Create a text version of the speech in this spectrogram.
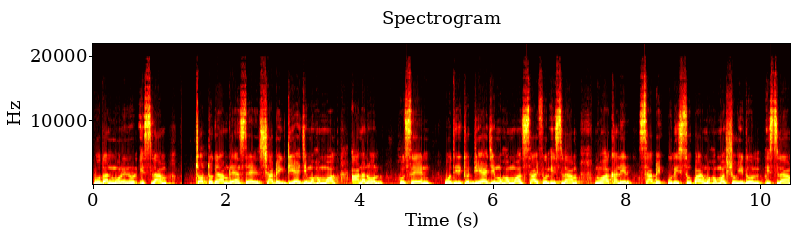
প্রধান মনিরুল ইসলাম, চট্টগ্রাম রেঞ্জের সাবেক ডিআইজি মোহাম্মদ আনানুল হোসেন, অতিরিক্ত ডিআইজি মোহাম্মদ সাইফুল ইসলাম, নোয়াখালীর সাবেক পুলিশ সুপার মোহাম্মদ শহীদুল ইসলাম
